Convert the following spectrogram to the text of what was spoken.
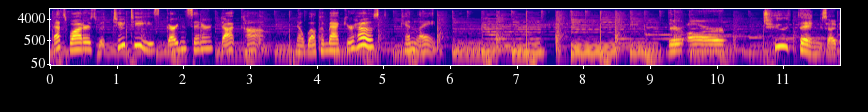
That's Waters with two T's, gardencenter.com. Now, welcome back your host, Ken Lane. There are two things I've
